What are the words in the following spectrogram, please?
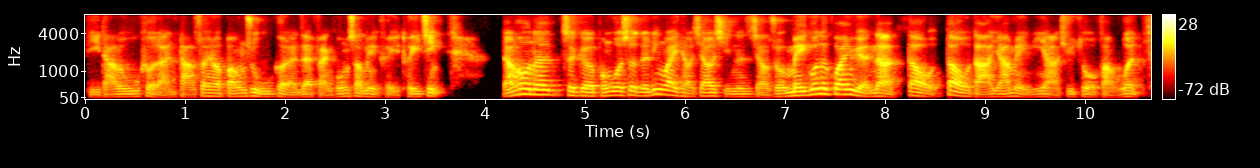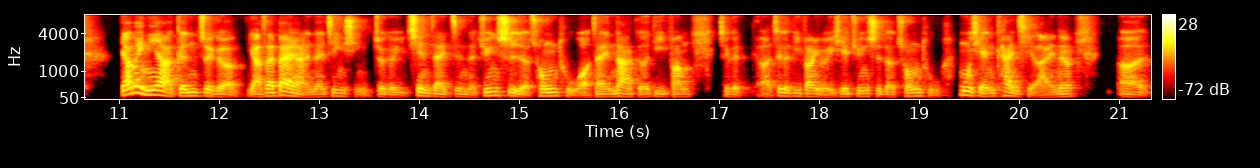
抵达了乌克兰，打算要帮助乌克兰在反攻上面可以推进。然后呢，这个彭博社的另外一条消息呢是讲说，美国的官员呢到到达亚美尼亚去做访问。亚美尼亚跟这个亚塞拜然呢进行这个现在真的军事的冲突哦，在那个地方，这个呃这个地方有一些军事的冲突，目前看起来呢，呃。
